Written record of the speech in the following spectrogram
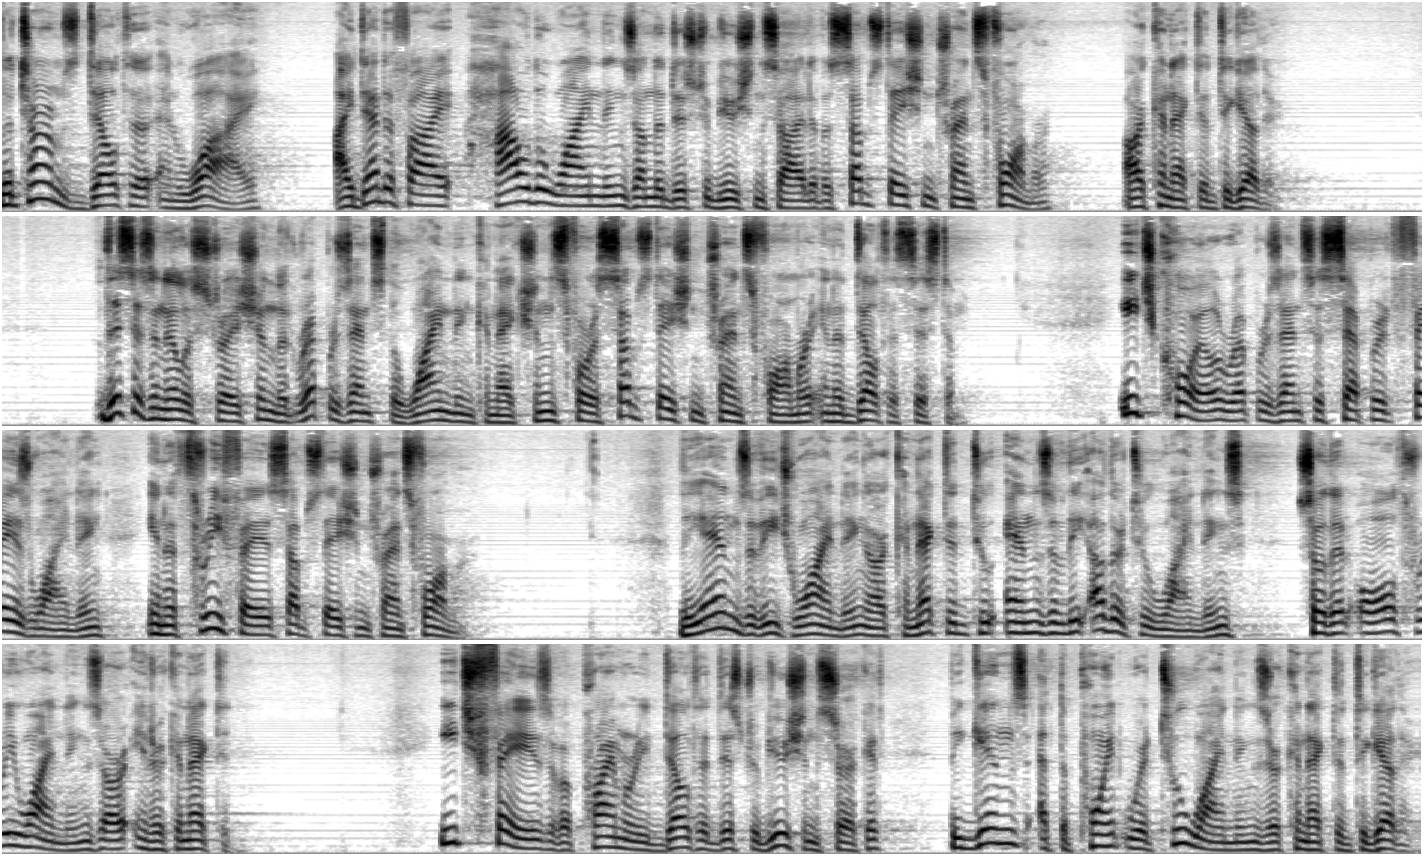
The terms delta and Wye identify how the windings on the distribution side of a substation transformer are connected together. This is an illustration that represents the winding connections for a substation transformer in a delta system. Each coil represents a separate phase winding in a three-phase substation transformer. The ends of each winding are connected to ends of the other two windings so that all three windings are interconnected. Each phase of a primary delta distribution circuit begins at the point where two windings are connected together.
